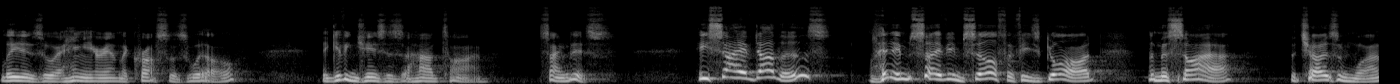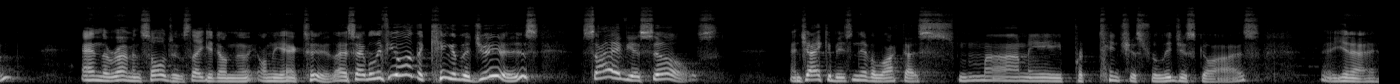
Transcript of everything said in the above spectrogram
leaders who are hanging around the cross as well, they're giving Jesus a hard time, saying this He saved others, let him save himself if he's God, the Messiah, the chosen one and the Roman soldiers, they get on the, on the act too. They say, Well, if you're the king of the Jews, save yourselves. And Jacob is never like those smarmy, pretentious religious guys, uh, you know,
